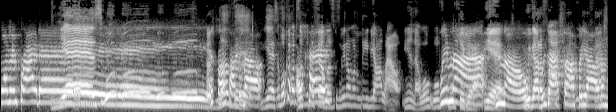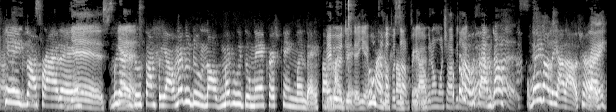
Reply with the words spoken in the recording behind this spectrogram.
woman Friday. Yes. That's what I'm talking about. Yes. And we'll come up okay. with the fellas because we don't want to leave y'all out. You know, we'll we'll, we we'll not, figure out. Yeah. You know, we got we got something for y'all. Them kings on Friday. Yes. We yes. got to do something for y'all. Maybe we do no, maybe we do Man Crush King Monday. Maybe like we'll do that. Yeah. We will come up with something. something for y'all. We don't want y'all to be like, what happened don't, We ain't gonna leave y'all out, Right.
